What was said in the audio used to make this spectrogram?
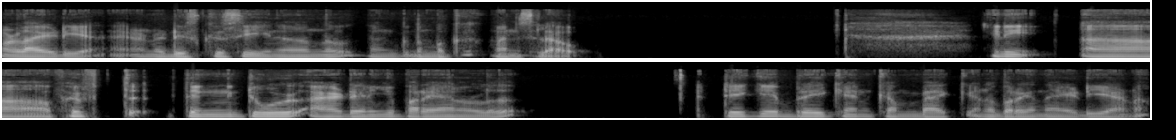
ഉള്ള ഐഡിയ ആണ് ഡിസ്കസ് ചെയ്യുന്നതെന്ന് നമുക്ക് നമുക്ക് മനസ്സിലാവും. ഇനി ഫിഫ്ത്ത് തിങ് ടൂൾ ആയിട്ട് എനിക്ക് പറയാനുള്ളത് take a break and come back എന്ന് പറയുന്ന ഐഡിയ ആണ്.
